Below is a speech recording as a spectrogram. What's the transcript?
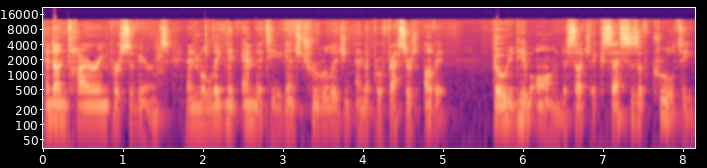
and untiring perseverance, and malignant enmity against true religion and the professors of it, goaded him on to such excesses of cruelty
